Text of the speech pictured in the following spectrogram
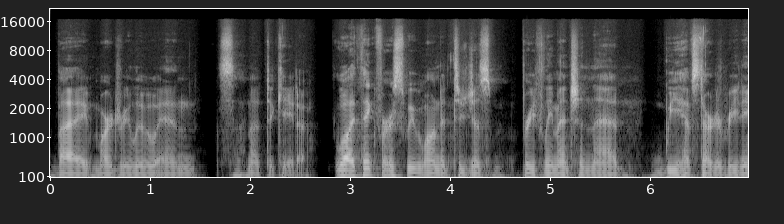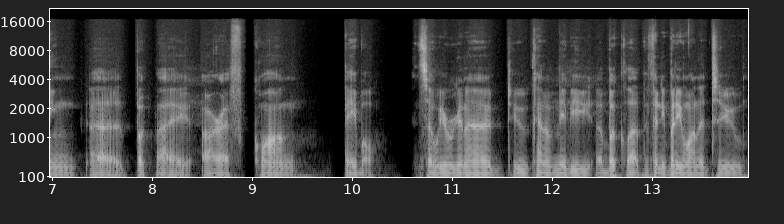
by Marjorie Liu and Sana Takeda. Well, I think first we wanted to just briefly mention that we have started reading a book by R.F. Kuang, Babel. And so we were going to do kind of maybe a book club if anybody wanted to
